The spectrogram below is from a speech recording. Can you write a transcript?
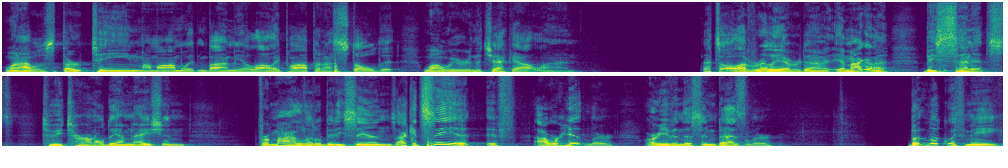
when I was 13, my mom wouldn't buy me a lollipop and I stole it while we were in the checkout line. That's all I've really ever done. Am I going to be sentenced to eternal damnation for my little bitty sins? I could see it if I were Hitler or even this embezzler. But look with me,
